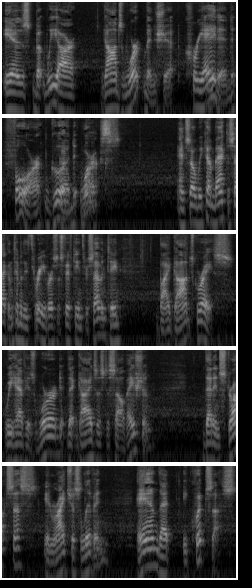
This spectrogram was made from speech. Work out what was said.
is But we are God's workmanship, created for good, Good works. works. And so we come back to 2 Timothy 3, verses 15 through 17. By God's grace, we have His Word that guides us to salvation, that instructs us in righteous living, and that equips us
